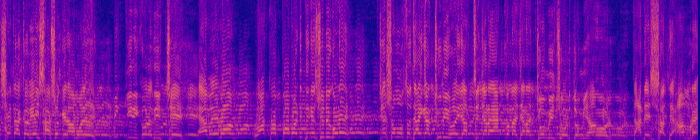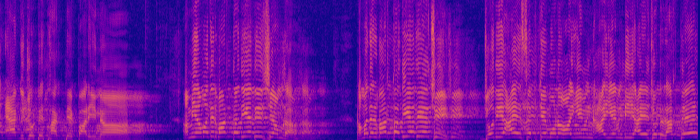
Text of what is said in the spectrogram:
সেটাকে এই শাসকের আমলে বিক্রি করে দিচ্ছে। এব- ওয়াকাপ প্রপার্টি থেকে শুরু করে যে সমস্ত জায়গা চুরি হয়ে যাচ্ছে, যারা এক কথায় যারা জমি চোর, জমি হাঙর, তাদের সাথে আমরা একজোটে থাকতে পারি না। আমি আমাদের বার্তা দিয়ে দিয়েছি আমরা। আমাদের বার্তা দিয়ে দিয়েছি, যদি আইএসএফ কে মনে হয় আইএনডি আইএ জোটে রাখতে,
